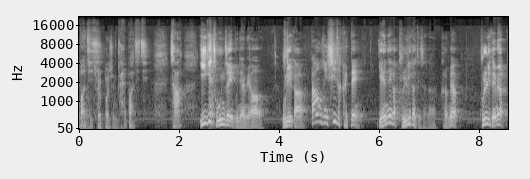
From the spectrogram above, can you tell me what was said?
빠지지. 잘 빠진다. 잘 빠지지. 자, 이게 좋은 점이 뭐냐면 우리가 다운스윙 시작할 때 얘네가 분리가 되잖아. 그러면 분리되면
